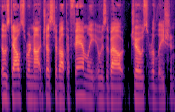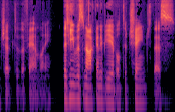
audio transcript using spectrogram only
those doubts were not just about the family, it was about Joe's relationship to the family. That he was not going to be able to change this.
